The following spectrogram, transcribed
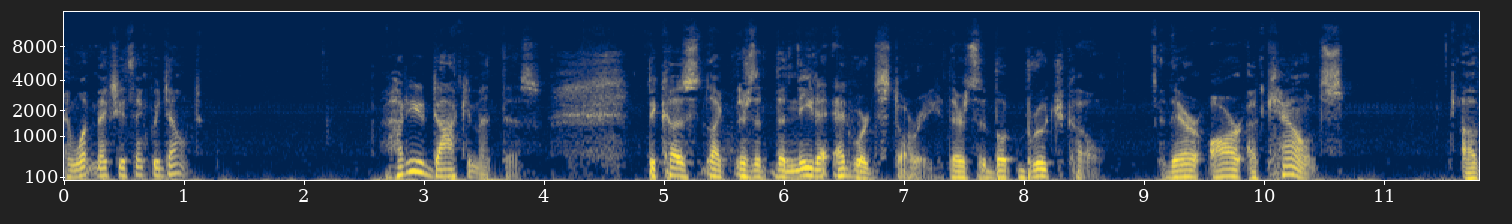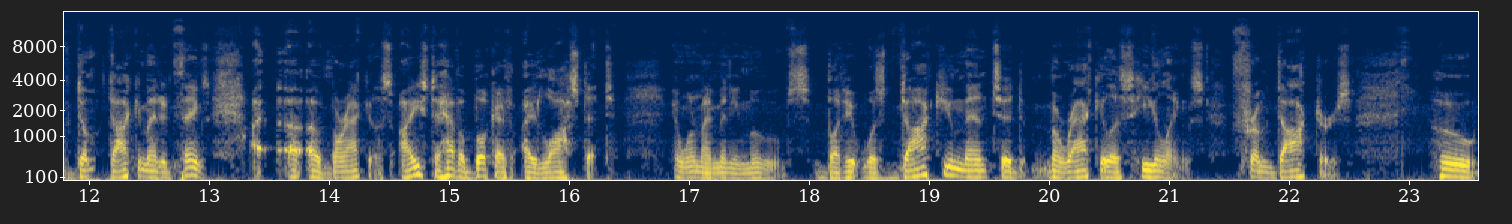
and what makes you think we don't? How do you document this? Because like there's a, the Nita Edwards story. There's the book Bruchko. There are accounts of do- documented things uh, of miraculous. I used to have a book. I, I, lost it in one of my many moves, but it was documented miraculous healings from doctors who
